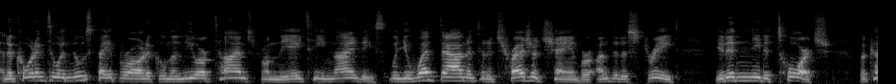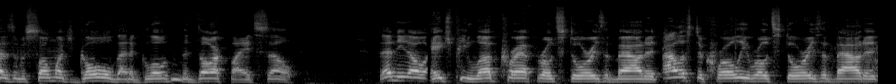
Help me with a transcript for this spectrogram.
And according to a newspaper article in the New York Times from the 1890s, when you went down into the treasure chamber under the street, you didn't need a torch because there was so much gold that it glowed in the dark by itself. Then, you know, H.P. Lovecraft wrote stories about it. Aleister Crowley wrote stories about it.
